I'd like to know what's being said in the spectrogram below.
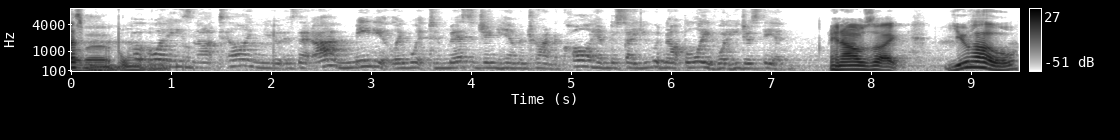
that's that. But what he's not telling you is that I immediately went to messaging him and trying to call him to say you would not believe what he just did. and I was like, you hoe,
